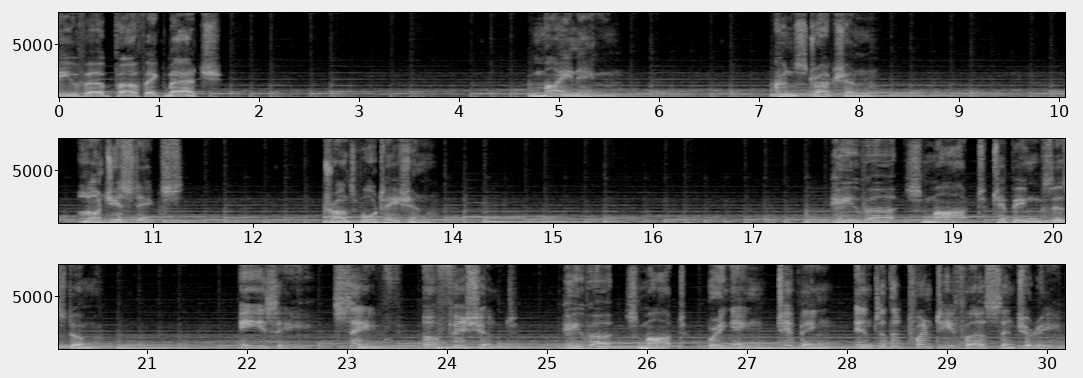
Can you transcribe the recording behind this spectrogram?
Hyva Perfect Match. Mining. Construction. Logistics. Transportation. Hyva Smart Tipping System. Easy, safe, efficient. Hyva Smart bringing tipping into the 21st century.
